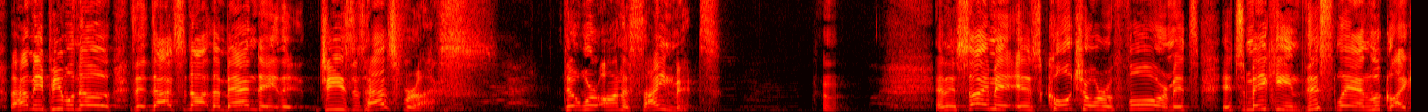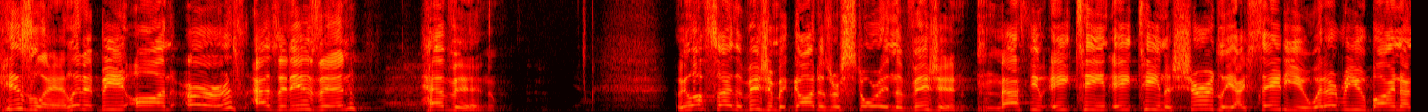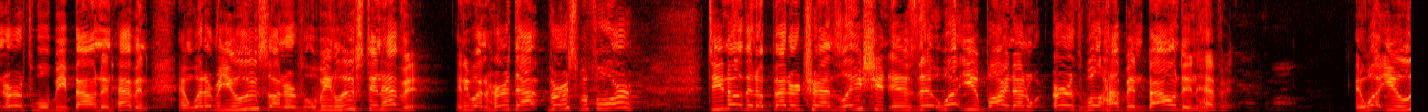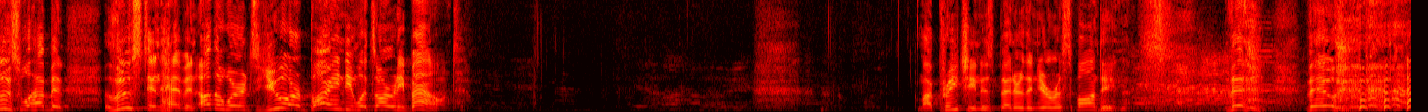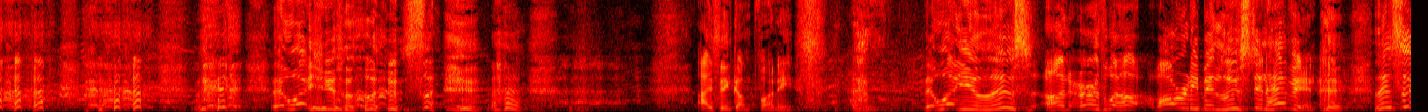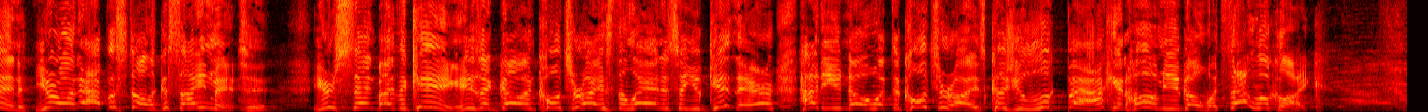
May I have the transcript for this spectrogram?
but how many people know that that's not the mandate that Jesus has for us? That we're on assignment. And the assignment is cultural reform. It's, it's making this land look like his land. Let it be on earth as it is in heaven. We lost sight of the vision, but God is restoring the vision. Matthew 18, 18, assuredly I say to you, whatever you bind on earth will be bound in heaven, and whatever you loose on earth will be loosed in heaven. Anyone heard that verse before? Do you know that a better translation is that what you bind on earth will have been bound in heaven? And what you loose will have been loosed in heaven. In other words, you are binding what's already bound. My preaching is better than your responding. that, that, that what you lose, I think I'm funny that what you loose on earth will have already been loosed in heaven. Listen, you're on apostolic assignment. You're sent by the king. He's like, go and culturize the land. And so you get there. How do you know what to culturize? Because you look back at home and you go, what's that look like?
